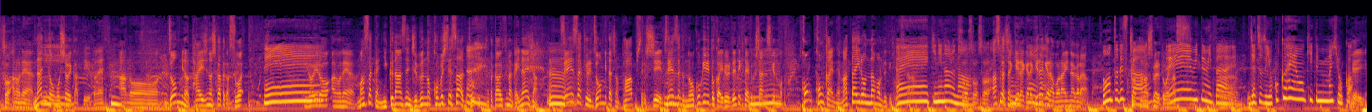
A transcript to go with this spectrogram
そうあのね何が面白いかっていうとね、あのーゾンビの退治の仕方がすごい。えー、いろいろあのねまさか肉弾戦自分の拳でさゾンビと戦う人なんかいないじゃん、うん。前作よりゾンビたちもパワーアップしてるし前作ノコギリとかいろいろ出てきたりとかしたんですけども、こん今回ねまたいろんなもの出てきますから、えー、気になるな。そうそうそう。アスカちゃんゲラゲラゲラゲラ笑いながら。本当ですか？と楽しめると思います。えー、見てみたい、じゃあちょっと予告編を聞いてみましょうか。OK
